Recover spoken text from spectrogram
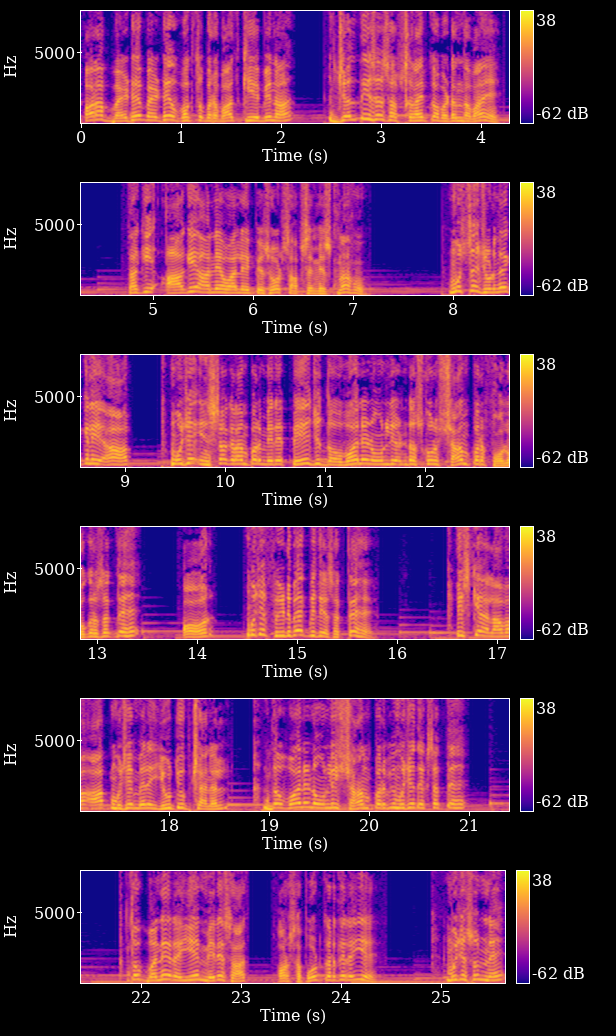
और आप बैठे बैठे वक्त बर्बाद किए बिना जल्दी से सब्सक्राइब का बटन दबाएँ। ताकि आगे आने वाले एपिसोड्स आपसे मिस ना हो। मुझसे जुड़ने के लिए आप मुझे इंस्टाग्राम पर मेरे page the one and only under Shaam पर फॉलो कर सकते हैं और मुझे फीडबैक भी दे सकते हैं। इसके अलावा आप मुझे मेरे YouTube channel the one and only Shaam पर भी मुझे देख सकते हैं। तो बने रहिए मेरे साथ और सपोर्ट करते रहिए। मुझे सुनने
